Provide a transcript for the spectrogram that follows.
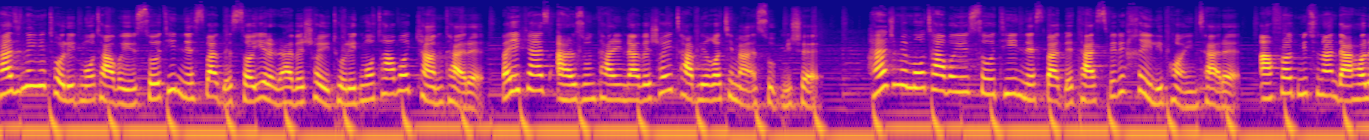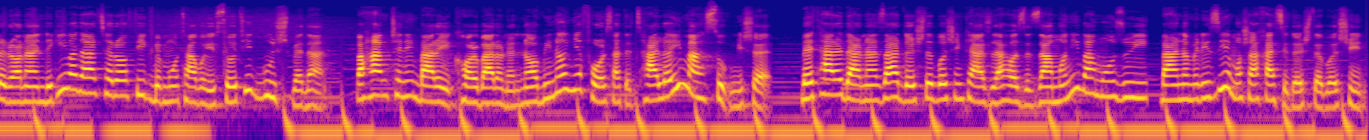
هزینه تولید محتوای صوتی نسبت به سایر روش های تولید محتوا کمتره و یکی از ارزون ترین روش های تبلیغاتی محسوب میشه. حجم محتوای صوتی نسبت به تصویری خیلی پایین تره. افراد می‌تونن در حال رانندگی و در ترافیک به محتوای صوتی گوش بدن و همچنین برای کاربران نابینا یه فرصت طلایی محسوب میشه. بهتره در نظر داشته باشین که از لحاظ زمانی و موضوعی برنامه ریزی مشخصی داشته باشین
